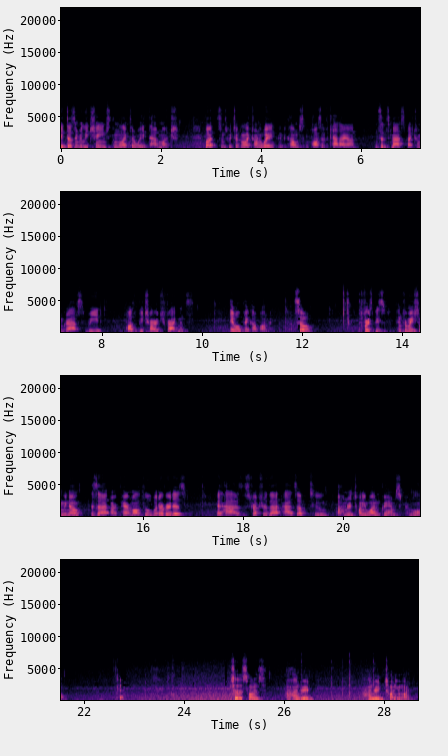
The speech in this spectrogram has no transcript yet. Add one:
it doesn't really change the molecular weight that much. But since we took an electron away, it becomes a positive cation, and since mass spectrum graphs read positively charged fragments, it will pick up on it. So the first piece of information we know is that our parent molecule, whatever it is, it has a structure that adds up to 121 grams per mole. Okay. So this one's 100, 121.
